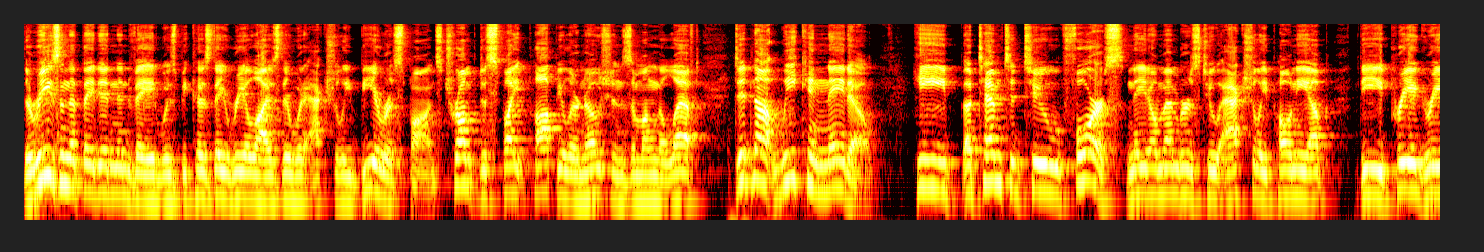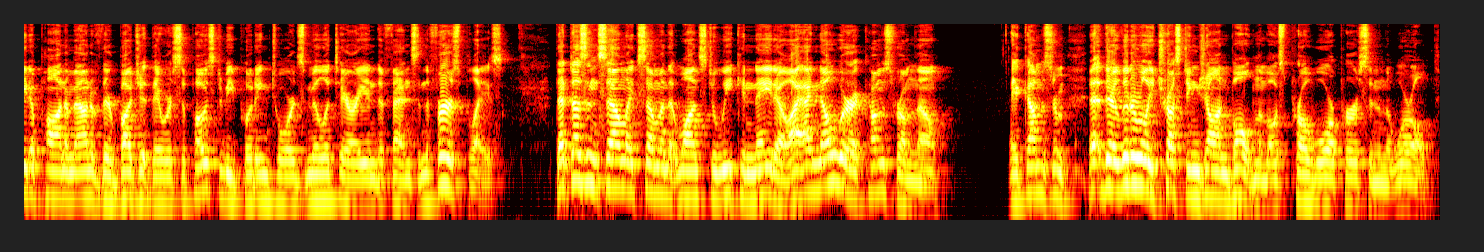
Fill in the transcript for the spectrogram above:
The reason that they didn't invade was because they realized there would actually be a response. Trump, despite popular notions among the left, did not weaken NATO. He attempted to force NATO members to actually pony up the pre-agreed upon amount of their budget they were supposed to be putting towards military and defense in the first place. That doesn't sound like someone that wants to weaken NATO. I, I know where it comes from, though. It comes from, they're literally trusting John Bolton, the most pro-war person in the world.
